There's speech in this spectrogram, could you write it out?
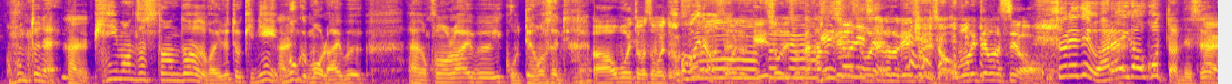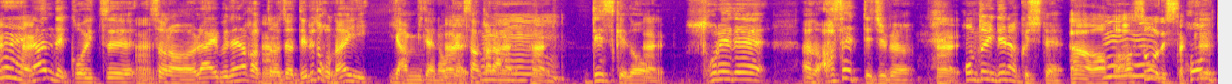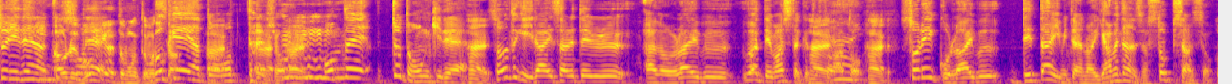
本当ね、はい。ピーマンズスタンダードがいる時に、はい。僕もうライブあのこのライブ以降出ませんって言ったの。あ覚えてます覚えてます。覚えてます。現象でしょ。現象です現象でしょ。覚えてますよ。それで笑いが起こったんです。はい。はい。なんでこいつ、はい。そのライブ出なかったら、はい。じゃあ出るとこないやんみたいなお客さんから、はい。はい。ですけど、はい。それであの焦って自分、はい。本当に出なくして。あああそうでしたっけ？本当に出なくして。あ俺ボケやと思ってました。ボケやと思ったでしょ、はい。はい。本当にちょっと本気で、はい。その時依頼されてるあのライブは出ましたけど、はい。その後、はい。それ以降ライブ出たいみたいなのはやめたんですよ。ストップしたんですよ。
